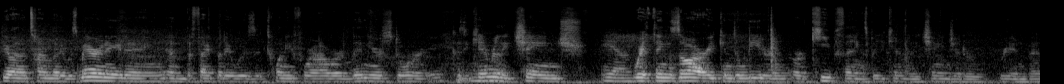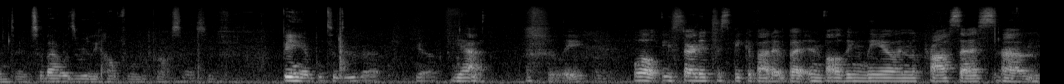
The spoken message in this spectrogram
the amount of time that it was marinating and the fact that it was a 24-hour linear story, because you can't really change Yeah. where things are, you can delete or, or keep things, but you can't really change it or reinvent it. So that was really helpful in the process of being able to do that. Yeah. Yeah, absolutely. Well, you started to speak about it, but involving Lío in the process, um,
